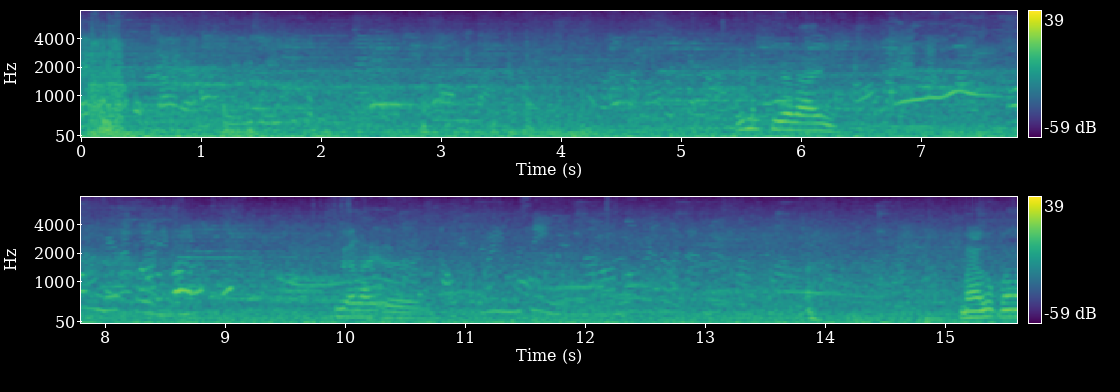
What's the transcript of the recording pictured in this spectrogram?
แค่ปุ๋ยผมได้นะปุ๋ยปุ๋ยผมนี่คืออะไร คืออะไรเอ่ย ไม่รู้สิ อะ มาลูกมา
